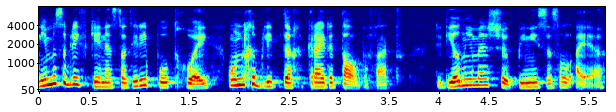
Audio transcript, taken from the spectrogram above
Neem asseblief kennis dat hierdie potgooi ongebliepte gekryde taal bevat. Die deelnemers se opinies is hul eie.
